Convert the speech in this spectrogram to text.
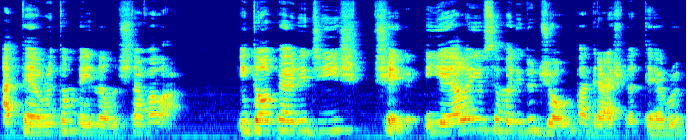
A Terra também não estava lá. Então a Perry diz: chega. E ela e o seu marido John, padrasto da Terra,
